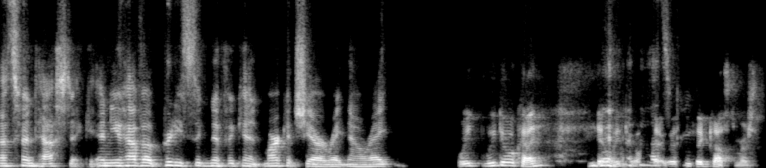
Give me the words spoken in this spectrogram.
That's fantastic. And you have a pretty significant market share right now, right? We we do okay. Yeah, we do okay with some big customers.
